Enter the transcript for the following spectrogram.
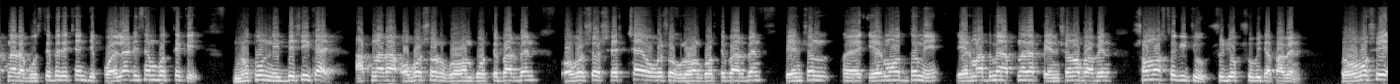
আপনারা বুঝতে পেরেছেন যে পয়লা ডিসেম্বর থেকে নতুন নির্দেশিকায় আপনারা অবসর গ্রহণ করতে পারবেন, অবসর স্বেচ্ছায় অবসর গ্রহণ করতে পারবেন, পেনশন এর মাধ্যমে এর মাধ্যমে আপনারা পেনশনও পাবেন, সমস্ত কিছু সুযোগ সুবিধা পাবেন। তো অবশ্যই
